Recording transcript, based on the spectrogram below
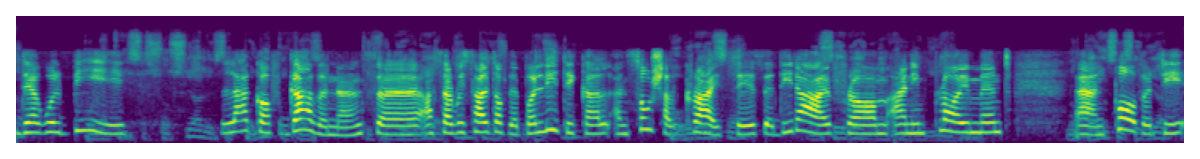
there will be crisis sociales y lack of governance uh, as a result of the political and social crisis derived from unemployment and poverty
